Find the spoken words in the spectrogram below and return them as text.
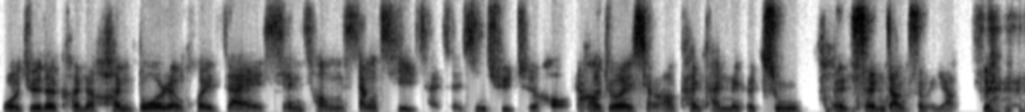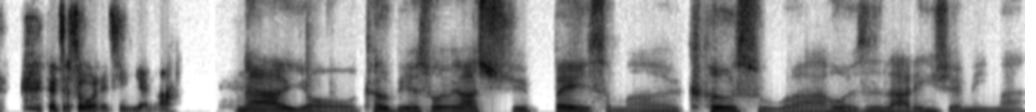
我觉得可能很多人会在先从香气产生兴趣之后，然后就会想要看看那个猪本身长什么样子。对，这是我的经验啦。那有特别说要去背什么科属啊，或者是拉丁学名吗？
